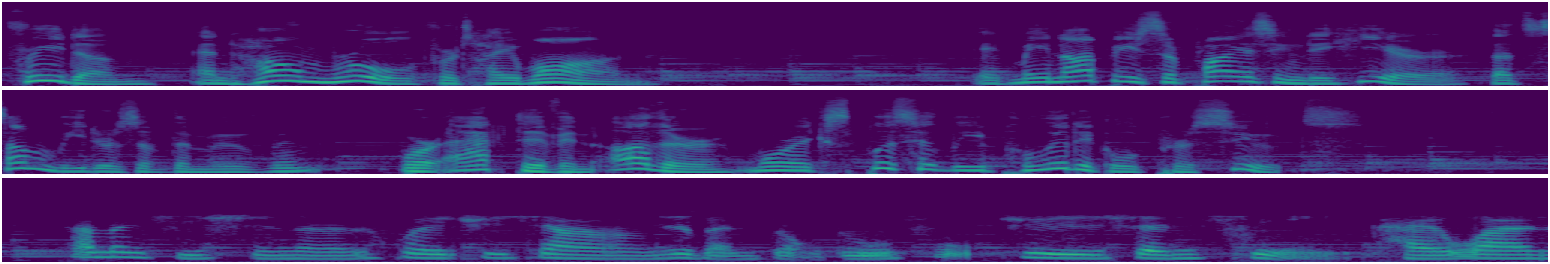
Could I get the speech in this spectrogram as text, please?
freedom, and home rule for Taiwan. It may not be surprising to hear that some leaders of the movement were active in other, more explicitly political pursuits. 他们其实呢会去向日本总督府去申请台湾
